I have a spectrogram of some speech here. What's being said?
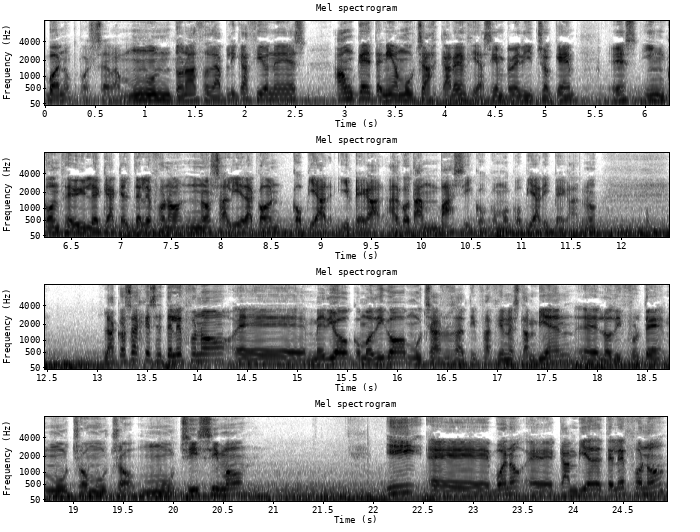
bueno, pues un montonazo de aplicaciones, aunque tenía muchas carencias. Siempre he dicho que es inconcebible que aquel teléfono no saliera con copiar y pegar, algo tan básico como copiar y pegar, ¿no? La cosa es que ese teléfono eh, me dio, como digo, muchas satisfacciones también. Eh, lo disfruté mucho, mucho, muchísimo. Y eh, bueno, cambié de teléfono.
